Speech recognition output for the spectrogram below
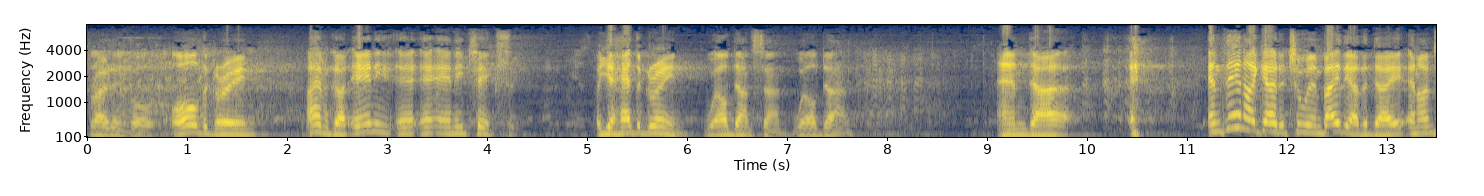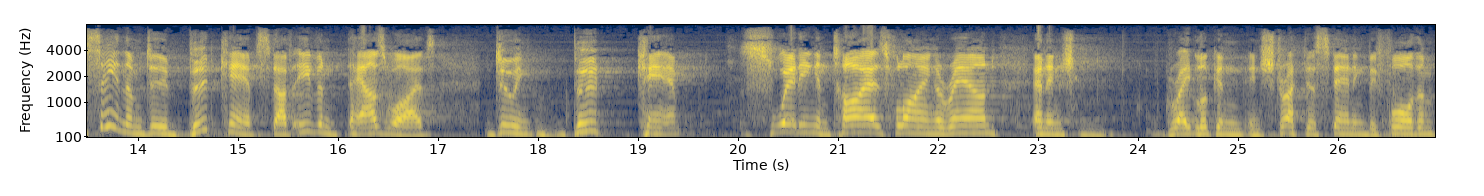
protein balls. All the green, I haven't got any, any ticks. You had the green. Well done, son. Well done. And, uh, and then I go to Toowoomba the other day and I'm seeing them do boot camp stuff, even housewives doing boot camp, sweating and tires flying around and then great looking instructors standing before them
